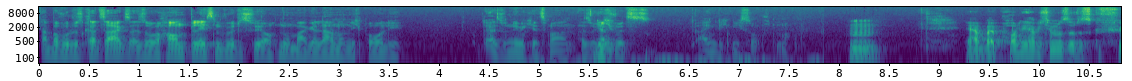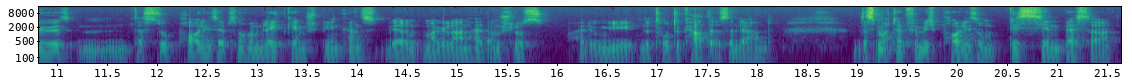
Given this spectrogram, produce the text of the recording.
Aber wo du es gerade sagst, also Houndblazen würdest du ja auch nur Magellan und nicht Pauli. Also nehme ich jetzt mal an. Also ja. ich würde es eigentlich nicht so oft machen. Hm. Ja, bei Pauli habe ich immer so das Gefühl, dass du Pauli selbst noch im Late Game spielen kannst, während Magellan halt am Schluss halt irgendwie eine tote Karte ist in der Hand. Das macht halt für mich Pauli so ein bisschen besser.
